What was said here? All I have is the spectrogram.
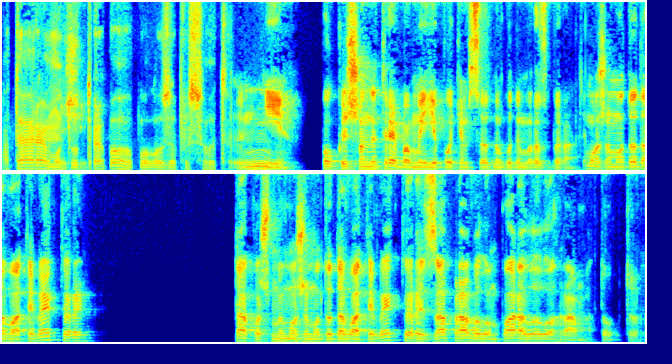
А теорему Запишіть. тут треба було записувати? Ні, поки що не треба, ми її потім все одно будемо розбирати. Можемо додавати вектори. Також ми можемо додавати вектори за правилом паралелограма. Тобто,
